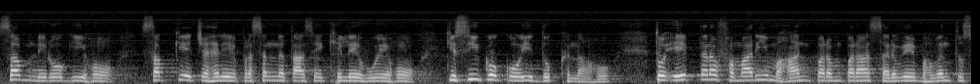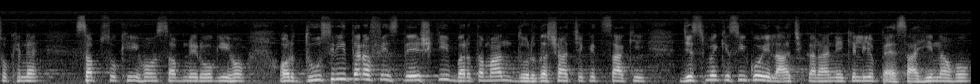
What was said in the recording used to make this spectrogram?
सब निरोगी हों। सबके चेहरे प्रसन्नता से खिले हुए हों, किसी को कोई दुख ना हो। तो एक तरफ़ हमारी महान परंपरा, सर्वे भवंत सुख न, सब सुखी हो, सब निरोगी हो, और दूसरी तरफ़ इस देश की वर्तमान दुर्दशा चिकित्सा की, जिसमें किसी को इलाज कराने के लिए पैसा ही ना हो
